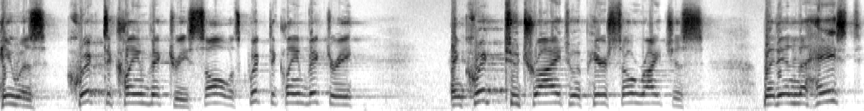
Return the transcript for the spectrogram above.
He was quick to claim victory. Saul was quick to claim victory and quick to try to appear so righteous. But in the haste,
